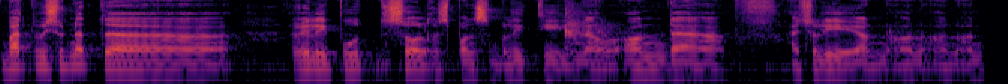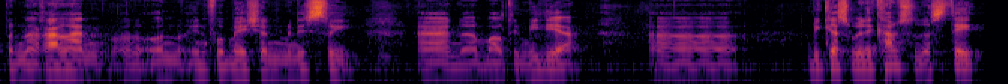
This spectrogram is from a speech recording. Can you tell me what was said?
but we should not really put the sole responsibility, you know, on the actually on on on, on penerangan on, on information ministry and multimedia. Uh, because when it comes to the state,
